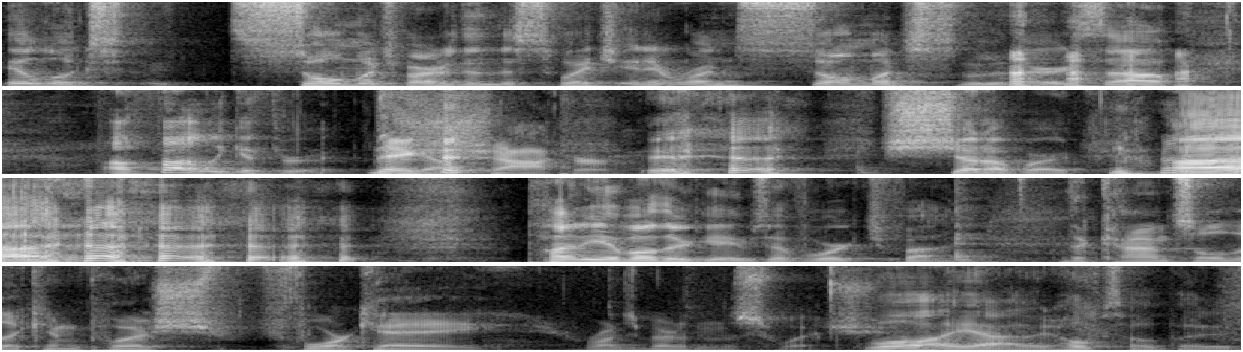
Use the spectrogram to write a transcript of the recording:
it looks so much better than the Switch, and it runs so much smoother. So I'll finally get through it. There you go. Shocker. Shut up, Art. Uh, plenty of other games have worked fine. The console that can push 4K runs better than the Switch. Well, yeah, I would hope so, but it,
